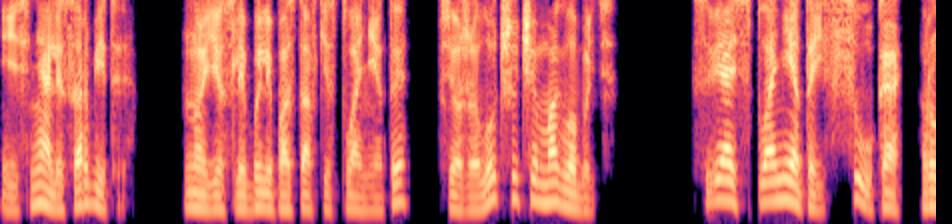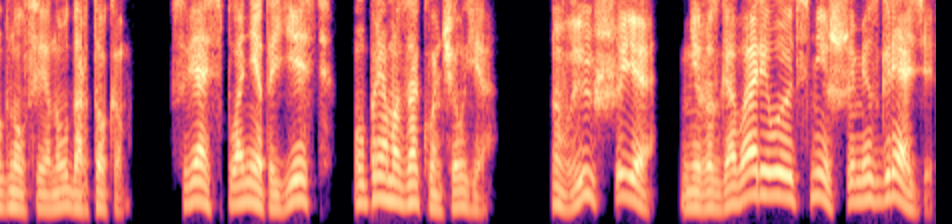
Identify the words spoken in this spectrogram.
и сняли с орбиты. Но если были поставки с планеты, все же лучше, чем могло быть. «Связь с планетой, сука!» — ругнулся я на удар током. «Связь с планетой есть?» — упрямо закончил я. «Высшие не разговаривают с низшими с грязи.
